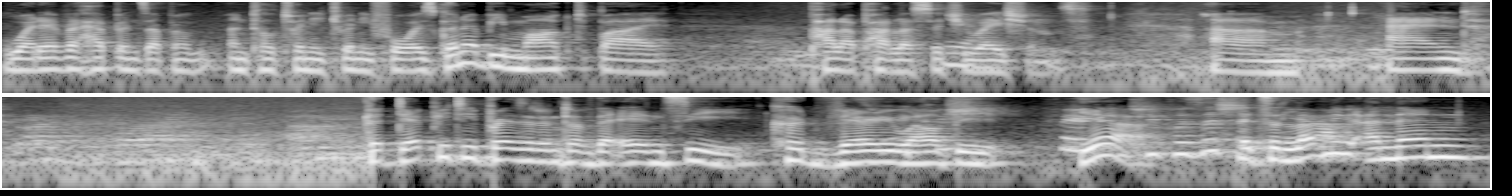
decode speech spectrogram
whatever happens up until 2024 is going to be marked by phala phala situations. Yeah. Um, and the deputy president of the ANC could very well be. Very yeah, it's a lovely, yeah. and then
